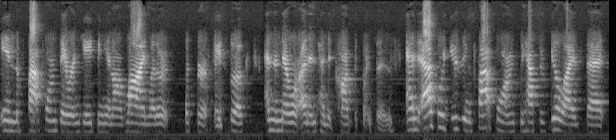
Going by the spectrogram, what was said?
in the platforms they were engaging in online, whether it's Twitter or Facebook, and then there were unintended consequences. And as we're using platforms, we have to realize that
